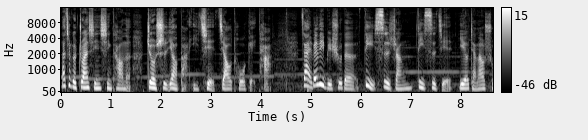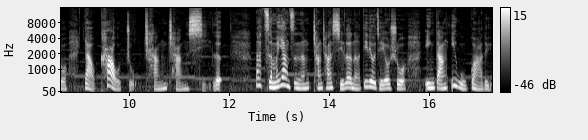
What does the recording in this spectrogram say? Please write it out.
那这个专心信靠呢，就是要把一切交托给他。在腓利比书的第四章第四节也有讲到说，要靠主常常喜乐。那怎么样子能常常喜乐呢？第六节又说，应当一无挂虑，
